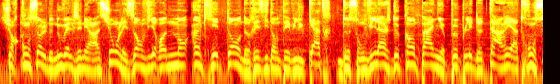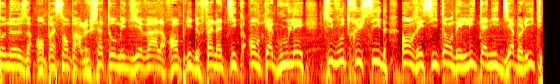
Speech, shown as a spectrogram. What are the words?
Sur console de nouvelle génération, les environnements inquiétants de Resident Evil 4, de son village de campagne peuplé de tarés à tronçonneuses, en passant par le château médiéval rempli de fanatiques encagoulés qui vous trucident en récitant des litanies diaboliques,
